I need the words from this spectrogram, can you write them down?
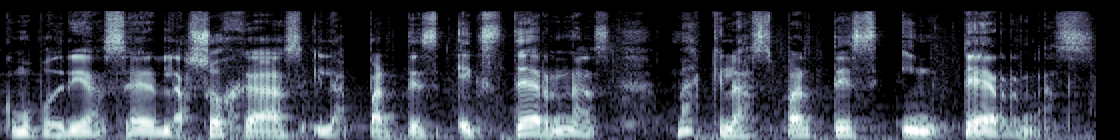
como podrían ser las hojas y las partes externas, más que las partes internas.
